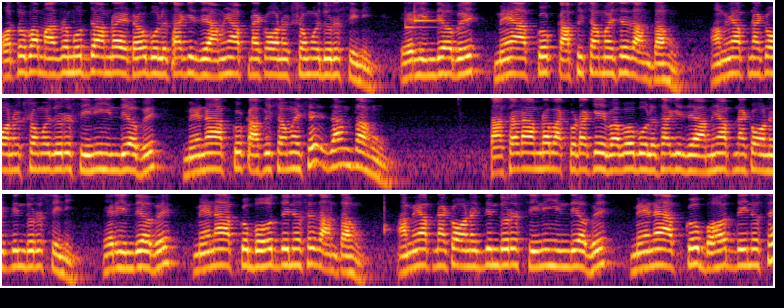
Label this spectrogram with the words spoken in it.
অথবা মাঝে মধ্যে আমরা এটাও বলে থাকি যে আমি আপনাকে অনেক সময় ধরে চিনি এর হিন্দি হবে মে আপকো কাফি সময় সে জানতা হুঁ আমি আপনাকে অনেক সময় ধরে চিনি হিন্দি হবে মেনা আপকো কাফি সময় সে জানতা হুঁ তাছাড়া আমরা বাক্যটাকে এভাবেও বলে থাকি যে আমি আপনাকে অনেক দিন ধরে চিনি এর হিন্দি হবে মেনা আপকো বহুত দিনও সে জানতা হুঁ আমি আপনাকে অনেক দিন ধরে চিনি হিন্দি হবে মেনে আপকো বহুত দিনও সে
